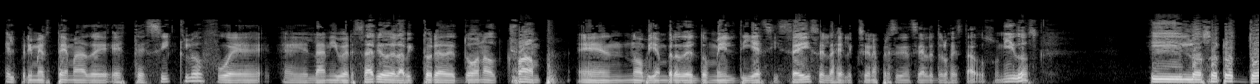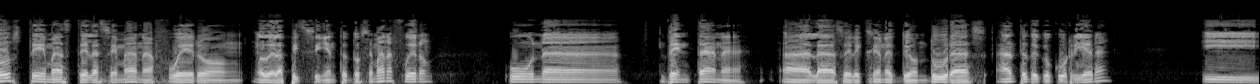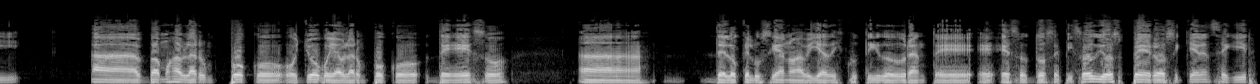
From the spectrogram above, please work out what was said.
el primer tema de este ciclo fue el aniversario de la victoria de Donald Trump en noviembre del 2016 en las elecciones presidenciales de los Estados Unidos. Y los otros dos temas de la semana fueron, o de las siguientes dos semanas fueron una ventana a las elecciones de Honduras antes de que ocurrieran y Uh, vamos a hablar un poco, o yo voy a hablar un poco de eso, uh, de lo que Luciano había discutido durante eh, esos dos episodios, pero si quieren seguir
